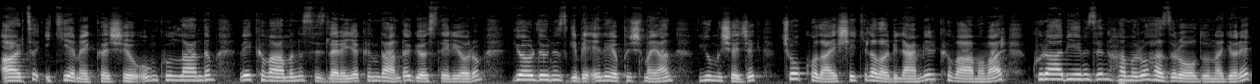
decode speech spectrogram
artı 2 yemek kaşığı un kullandım ve kıvamını sizlere yakından da gösteriyorum. Gördüğünüz gibi ele yapışmayan, yumuşacık, çok kolay şekil alabilen bir kıvamı var. Kurabiyemizin hamuru hazır olduğuna göre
